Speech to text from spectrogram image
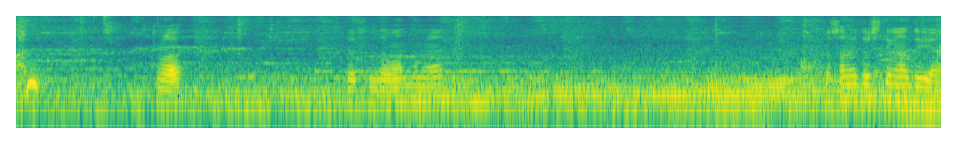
Mann. Ja. Terus teman-teman. Pesan itu setengah tuh ya.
